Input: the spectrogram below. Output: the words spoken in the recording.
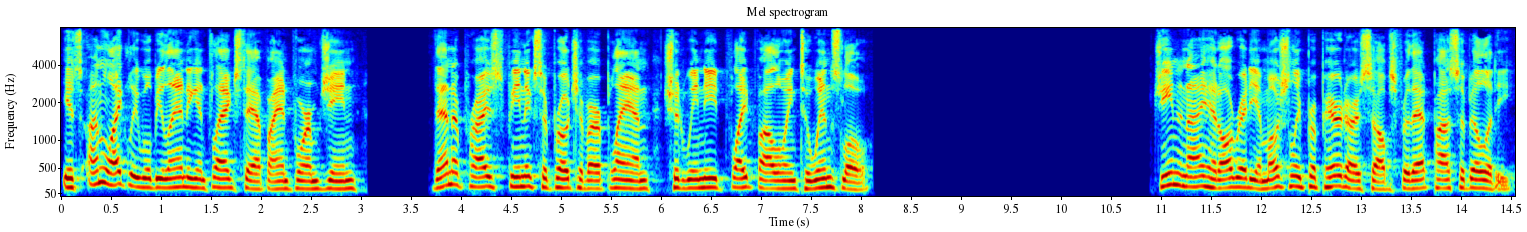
It's unlikely we'll be landing in Flagstaff, I informed Jean. Then apprised Phoenix approach of our plan should we need flight following to Winslow, Jean and I had already emotionally prepared ourselves for that possibility.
